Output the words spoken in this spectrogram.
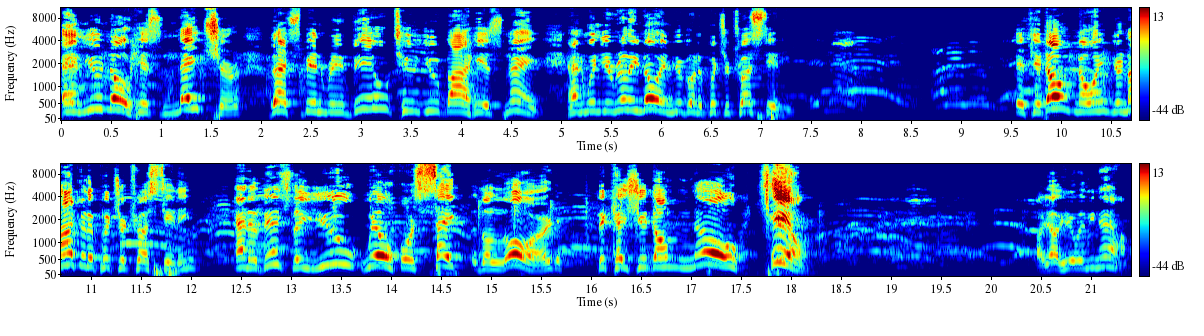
and you know His nature that's been revealed to you by His name. And when you really know Him, you're going to put your trust in Him. If you don't know Him, you're not going to put your trust in Him. And eventually you will forsake the Lord because you don't know Him. Are y'all here with me now?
